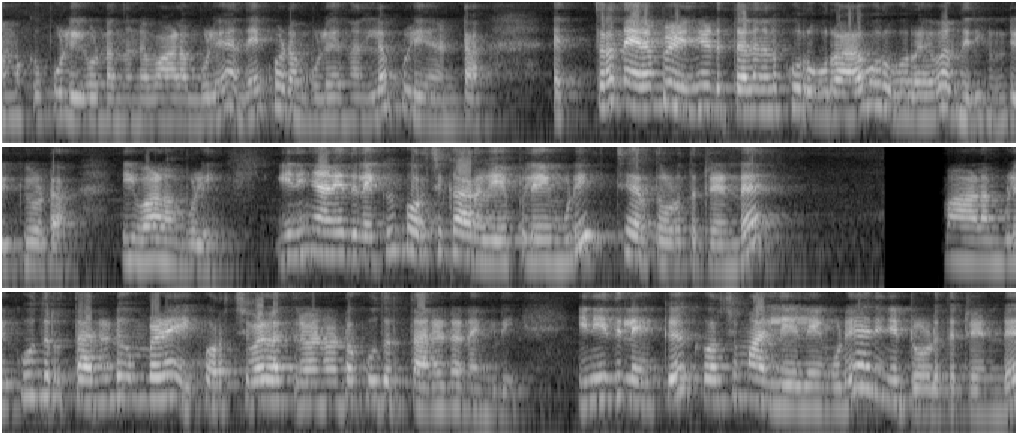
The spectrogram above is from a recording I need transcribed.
നമുക്ക് പുളി കൊണ്ടുവന്നിട്ടുണ്ട്. വാളംപുളി അതേ കുടംപുളി. നല്ല പുളിയാണ് കേട്ടോ എത്ര നേരം പിഴിഞ്ഞെടുത്താലും നല്ല കുറുകുറ കുറുകുറേ വന്നിരിക്കുന്നുണ്ടിരിക്കും കേട്ടോ ഈ വളംപുളി. ഇനി ഞാൻ ഇതിലേക്ക് കുറച്ച് കറിവേപ്പിലയും കൂടി ചേർത്ത് കൊടുത്തിട്ടുണ്ട്. വാളംപുളി കുതിർത്താനിടുമ്പോഴേ കുറച്ച് വെള്ളത്തിൽ വേണം കേട്ടോ കുതിർത്താനിടണമെങ്കിൽ ഇനി ഇതിലേക്ക് കുറച്ച് മല്ലിയിലയും കൂടി അരിഞ്ഞിട്ട് കൊടുത്തിട്ടുണ്ട്.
